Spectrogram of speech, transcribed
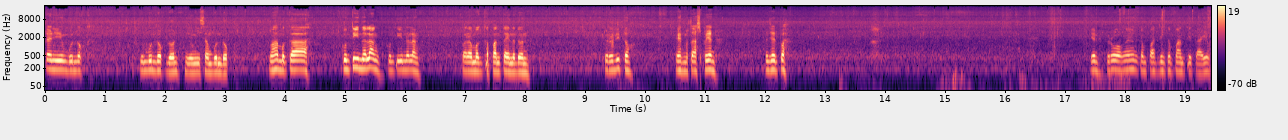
Kita niyo yung bundok. Yung bundok doon, yung isang bundok. Mga magka kunti na lang, kunti na lang para magkapantay na doon. Pero dito, yan mataas pa yan. Nandiyan pa. Yan, pero ngayon kampante-kampante tayo.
